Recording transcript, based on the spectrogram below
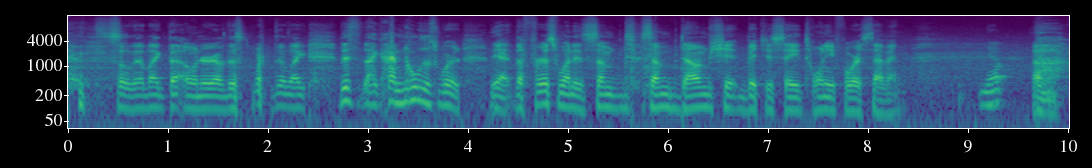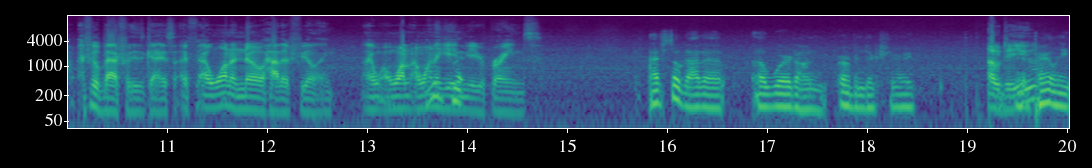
so they're like the owner of this word. They're like this. Like I know this word. Yeah. The first one is some some dumb shit bitches say twenty four seven. Yep. I feel bad for these guys. I, I want to know how they're feeling. I, wa- want I want to get into your brains. I've still got a, a word on Urban Dictionary. Oh, do you? Apparently,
